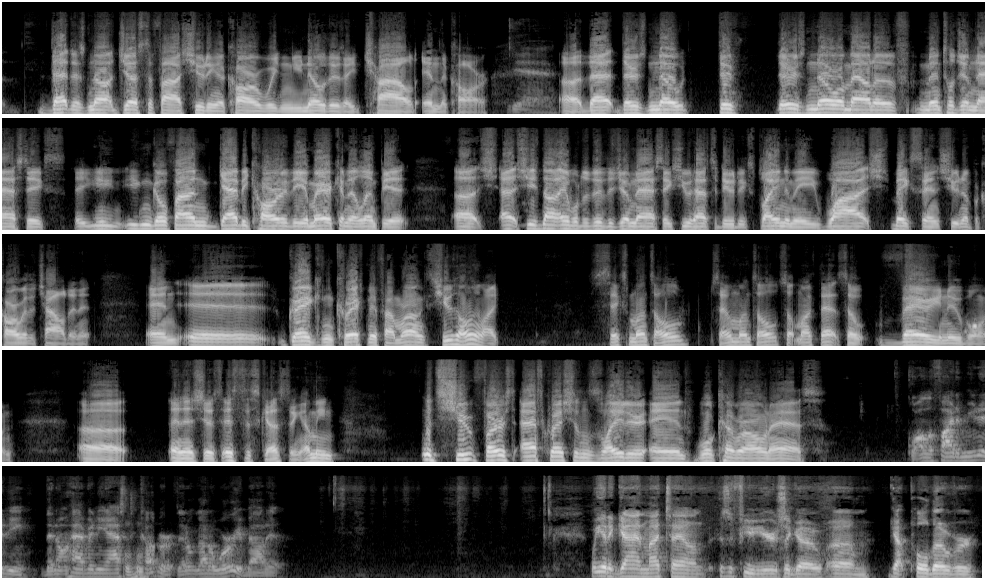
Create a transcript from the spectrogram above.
that does not justify shooting a car when you know there's a child in the car. Yeah. Uh, that there's no there, there's no amount of mental gymnastics. Uh, You you can go find Gabby Carter, the American Olympian. Uh, sh- uh, she's not able to do the gymnastics you would have to do to explain to me why it sh- makes sense shooting up a car with a child in it. And uh, Greg can correct me if I'm wrong. She was only like six months old, seven months old, something like that. So very newborn. Uh, and it's just it's disgusting. I mean, let's shoot first, ask questions later, and we'll cover our own ass. Qualified immunity. They don't have any ass to Mhm. cover. They don't got to worry about it. We had a guy in my town. It was a few years ago. Um, got pulled over,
